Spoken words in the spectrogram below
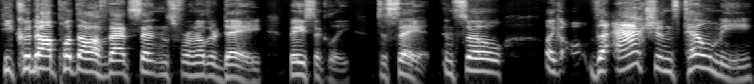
he could not put off that sentence for another day basically to say it. And so like the actions tell me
